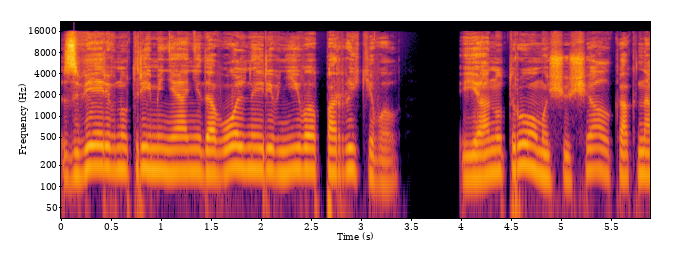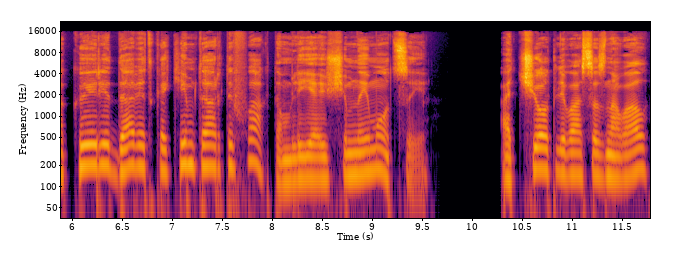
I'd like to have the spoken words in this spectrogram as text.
зверь внутри меня недовольно и ревниво порыкивал. Я нутром ощущал, как на Кэрри давят каким-то артефактом, влияющим на эмоции. Отчетливо осознавал,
